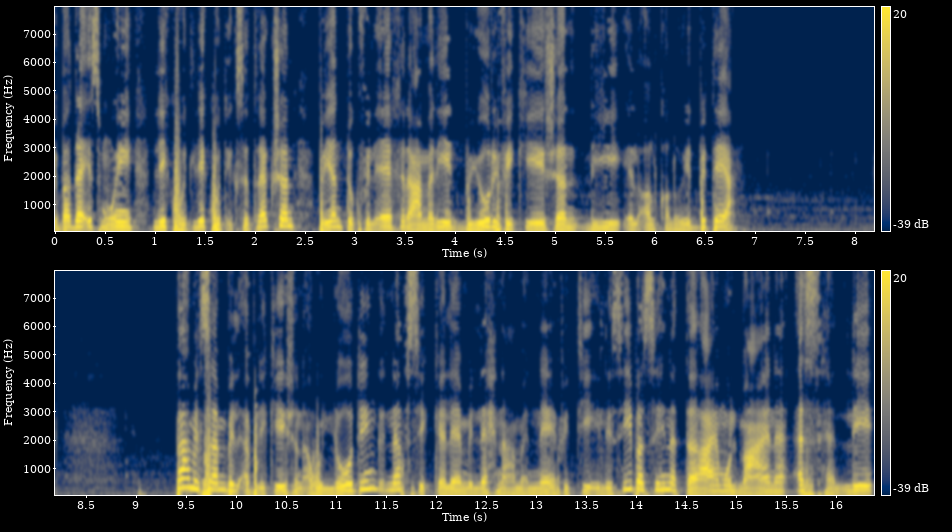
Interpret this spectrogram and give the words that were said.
يبقى ده اسمه إيه؟ liquid liquid extraction بينتج في الآخر عملية purification لل alkaloid بتاعي. بعمل sample application أو ال loading نفس الكلام اللي إحنا عملناه في ال TLC بس هنا التعامل معانا اسهل. ليه؟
